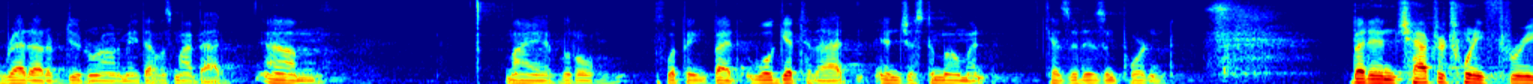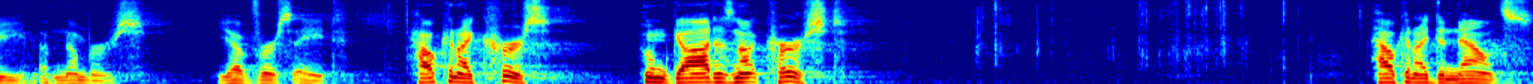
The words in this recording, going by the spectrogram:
read out of Deuteronomy. That was my bad. Um, my little flipping, but we'll get to that in just a moment because it is important. But in chapter 23 of Numbers, you have verse 8 How can I curse whom God has not cursed? How can I denounce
